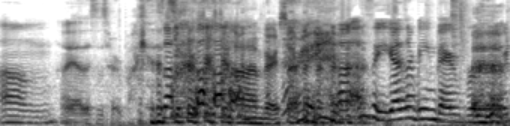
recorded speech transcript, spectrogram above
Um, Oh yeah, this is her podcast. So- I'm very sorry. uh, so you guys are being very rude.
